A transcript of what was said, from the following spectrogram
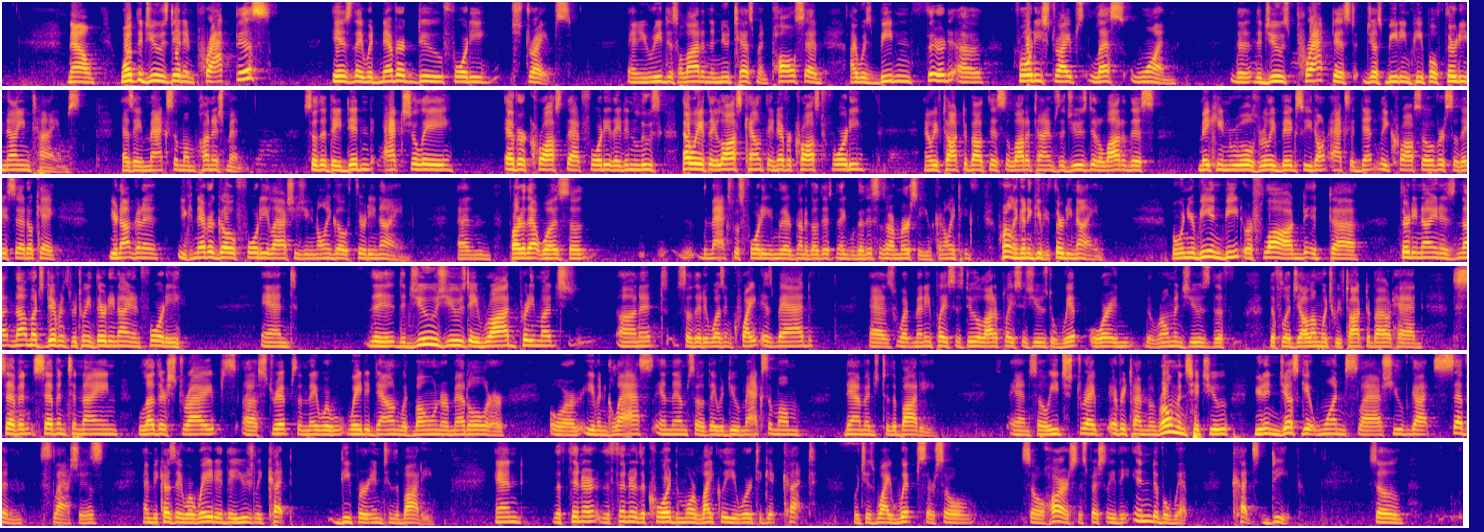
Now, what the Jews did in practice is they would never do 40 stripes. And you read this a lot in the New Testament. Paul said, I was beaten 30, uh, 40 stripes less one. The, the Jews practiced just beating people 39 times as a maximum punishment so that they didn't actually ever cross that 40. They didn't lose. That way, if they lost count, they never crossed 40. And we've talked about this a lot of times. The Jews did a lot of this, making rules really big so you don't accidentally cross over. So they said, okay, you're not going to, you can never go 40 lashes, you can only go 39. And part of that was so the max was 40 and they're going to go this they go this is our mercy. You can only take we're only going to give you 39 but when you're being beat or flogged it uh, 39 is not, not much difference between 39 and 40 and the the jews used a rod pretty much on it so that it wasn't quite as bad as what many places do. A lot of places used a whip, or in the Romans used the, the flagellum, which we've talked about, had seven, seven to nine leather stripes, uh, strips, and they were weighted down with bone or metal or, or even glass in them, so that they would do maximum damage to the body. And so each stripe, every time the Romans hit you, you didn't just get one slash, you've got seven slashes. And because they were weighted, they usually cut deeper into the body. And the thinner, the thinner the cord, the more likely you were to get cut, which is why whips are so, so harsh, especially the end of a whip cuts deep. So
